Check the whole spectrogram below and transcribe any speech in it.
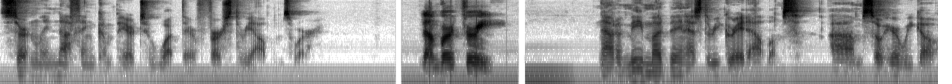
certainly nothing compared to what their first three albums were. Number three. Now, to me, Mudvayne has three great albums. Um, so here we go.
